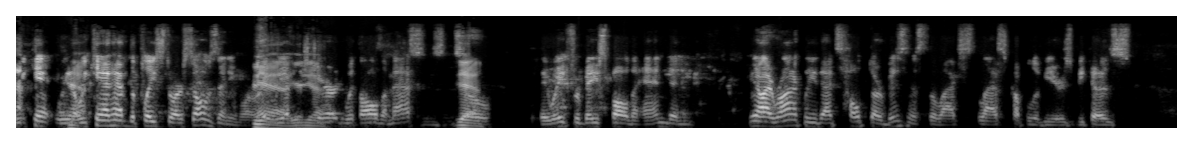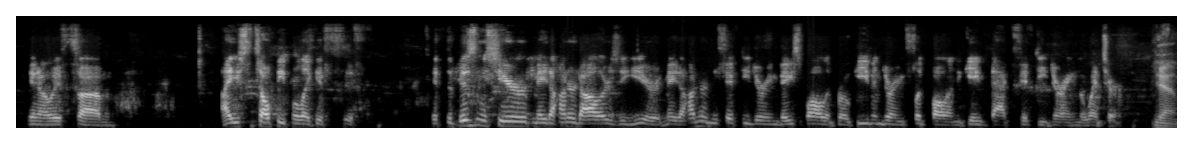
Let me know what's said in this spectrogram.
we can't you know we can't have the place to ourselves anymore right? Yeah, we have yeah, to yeah. share it with all the masses Yeah. so they wait for baseball to end and you know ironically that's helped our business the last last couple of years because you know if um i used to tell people like if if if the business here made $100 a year it made 150 during baseball it broke even during football and it gave back 50 during the winter. Yeah.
